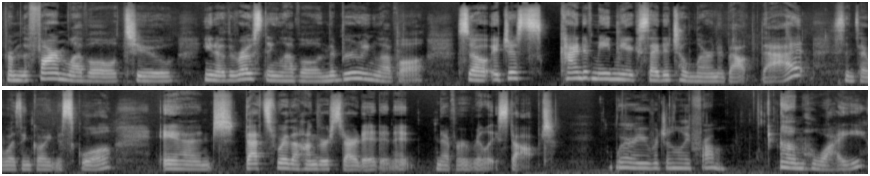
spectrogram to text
from the farm level to, you know, the roasting level and the brewing level. So it just kind of made me excited to learn about that since I wasn't going to school. And that's where the hunger started, and it never really stopped. Where are you originally from? Um, Hawaii.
